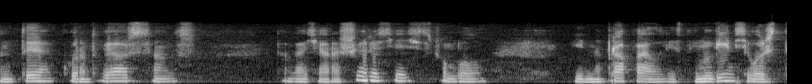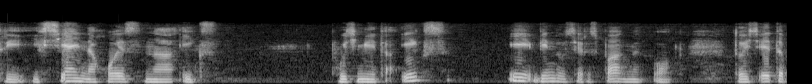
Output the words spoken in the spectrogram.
NT, Current Versions. Давайте я расширю здесь, чтобы было. Видно профайл лист. И мы видим всего лишь три. И все они находятся на X. Пусть имеет X и Windows Service Pack Network. То есть это,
